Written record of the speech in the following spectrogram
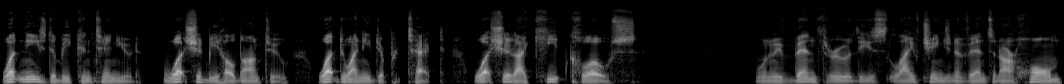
What needs to be continued? What should be held on to? What do I need to protect? What should I keep close? When we've been through these life changing events in our home,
